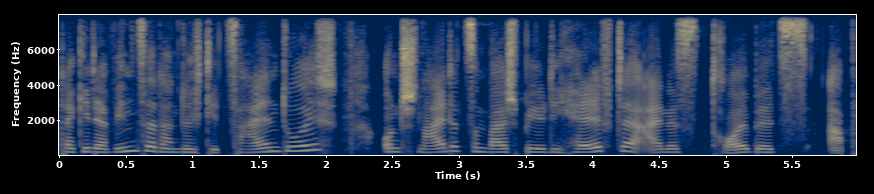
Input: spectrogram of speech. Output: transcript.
Da geht der Winzer dann durch die Zeilen durch und schneidet zum Beispiel die Hälfte eines Träubels ab.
